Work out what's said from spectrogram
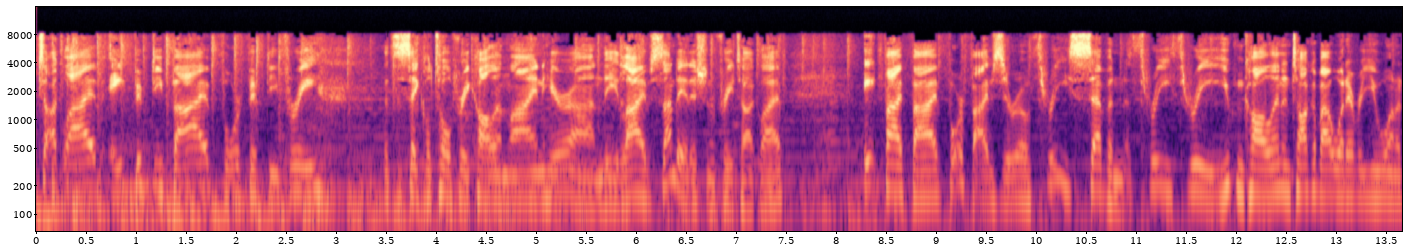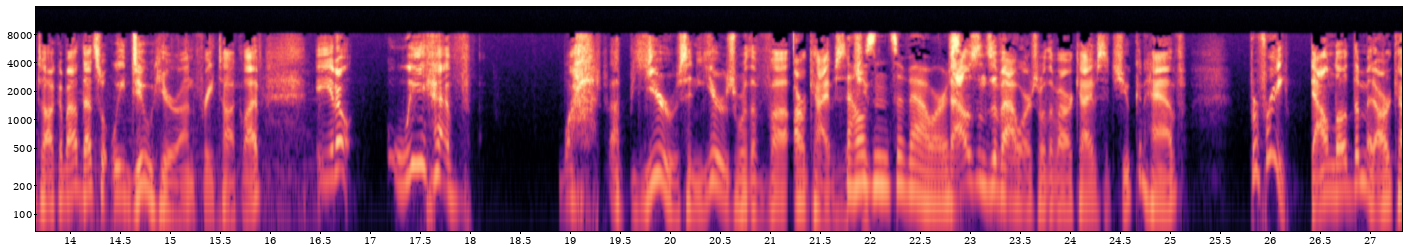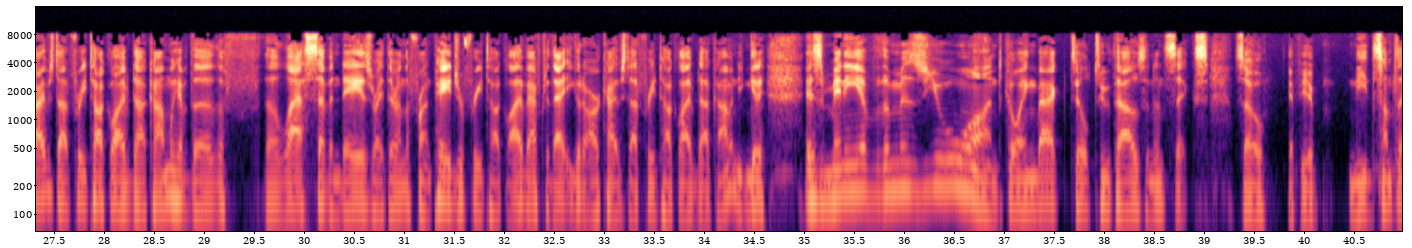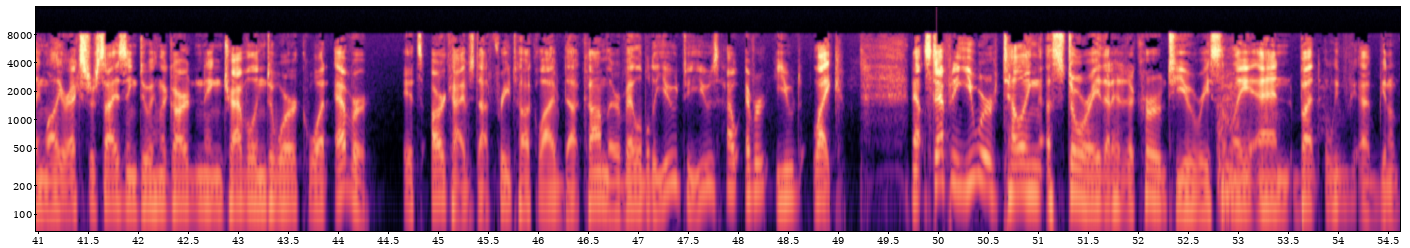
Free Talk Live, 855 450 free. That's the SACL toll free call in line here on the live Sunday edition of Free Talk Live. 855 450 3733. You can call in and talk about whatever you want to talk about. That's what we do here on Free Talk Live. You know, we have wow, uh, years and years worth of uh, archives. that you- Thousands of hours. thousands of hours worth of archives that you can have for free. Download them at archives.freetalklive.com. We have the, the the last seven days right there on the front page of Free Talk Live. After that, you go to archives.freetalklive.com and you can get as many of them as you want, going back till 2006. So if you need something while you're exercising, doing the gardening, traveling to work, whatever, it's archives.freetalklive.com. They're available to you to use however you'd like. Now, Stephanie, you were telling a story that had occurred to you recently, and but we've uh, you know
